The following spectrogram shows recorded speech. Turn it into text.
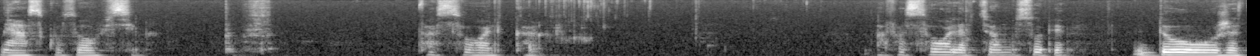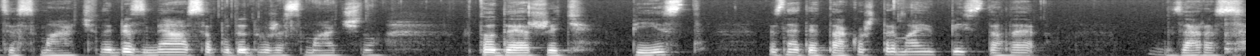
м'яско зовсім. Фасолька. А фасоля в цьому супі дуже це смачно. Без м'яса буде дуже смачно. Хто держить піст. Ви знаєте, я також тримаю піст, але зараз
